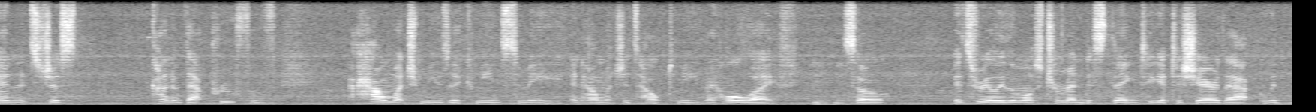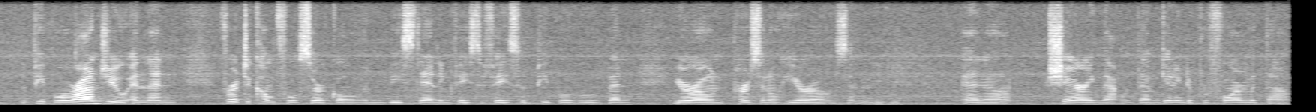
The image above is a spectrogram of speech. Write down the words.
and it's just kind of that proof of how much music means to me and how much it's helped me my whole life. Mhm. So it's really the most tremendous thing to get to share that with the people around you and then for it to come full circle and be standing face to face with people who've been your own personal heroes and Mhm. and uh, sharing that with them, getting to perform with them.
